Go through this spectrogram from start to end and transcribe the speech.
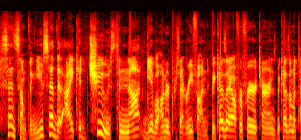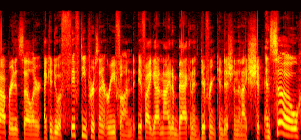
said something. You said that I could choose to not give a 100% refund because I offer free returns, because I'm a top rated seller. I could do a 50% refund if I got an item back in a different condition than I shipped. And so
